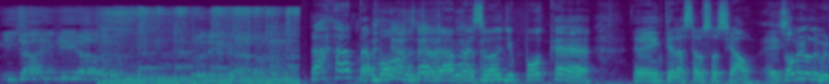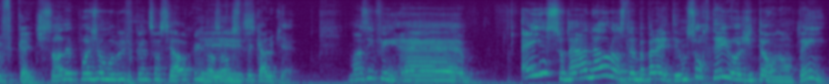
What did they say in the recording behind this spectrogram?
E Johnny virou o negão Ah, tá bom. Senhor é uma pessoa de pouca é, interação social. É isso. Tome um lubrificante. Só depois de um lubrificante social que nós vamos explicar o que é. Mas enfim, é. É isso, né? Ah, não, nós temos. Peraí, tem um sorteio hoje então, não tem?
